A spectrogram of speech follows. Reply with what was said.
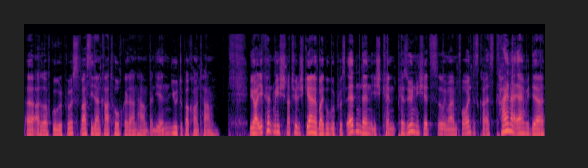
äh, also auf Google Plus, was sie dann gerade hochgeladen haben, wenn die einen YouTube-Account haben. Ja, ihr könnt mich natürlich gerne bei Google Plus adden, denn ich kenne persönlich jetzt so in meinem Freundeskreis keiner irgendwie, der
